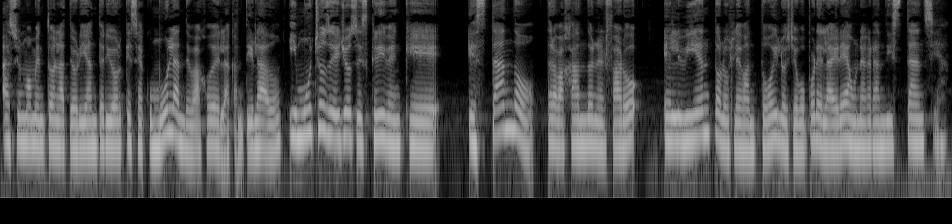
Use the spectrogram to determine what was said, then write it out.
hace un momento en la teoría anterior, que se acumulan debajo del acantilado, y muchos de ellos describen que estando trabajando en el faro, el viento los levantó y los llevó por el aire a una gran distancia.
